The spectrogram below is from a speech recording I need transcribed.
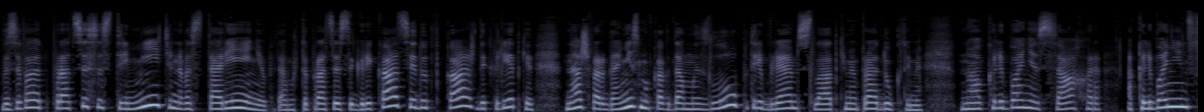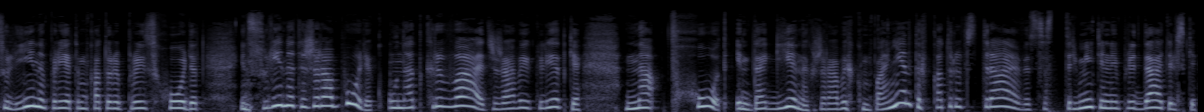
вызывают процессы стремительного старения, потому что процессы гликации идут в каждой клетке нашего организма, когда мы злоупотребляем сладкими продуктами. Ну а колебания сахара – а колебания инсулина при этом, которые происходят. Инсулин – это жироболик, он открывает жировые клетки на вход эндогенных жировых компонентов, которые встраиваются стремительно и предательски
